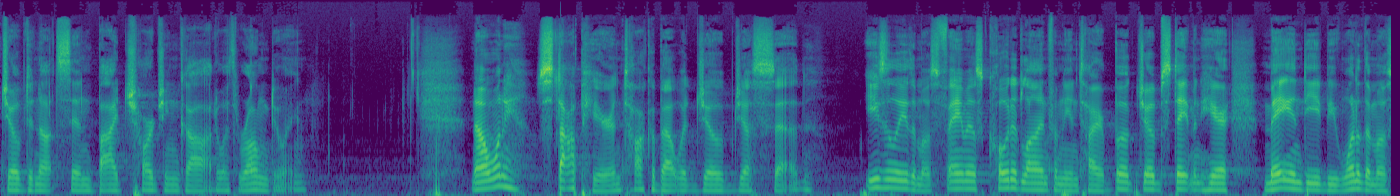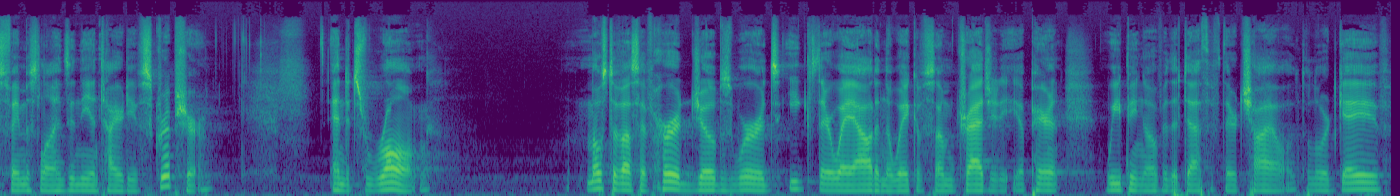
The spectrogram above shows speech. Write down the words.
Job did not sin by charging God with wrongdoing. Now, I want to stop here and talk about what Job just said. Easily the most famous quoted line from the entire book, Job's statement here may indeed be one of the most famous lines in the entirety of Scripture. And it's wrong. Most of us have heard Job's words eke their way out in the wake of some tragedy, a parent weeping over the death of their child. The Lord gave,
